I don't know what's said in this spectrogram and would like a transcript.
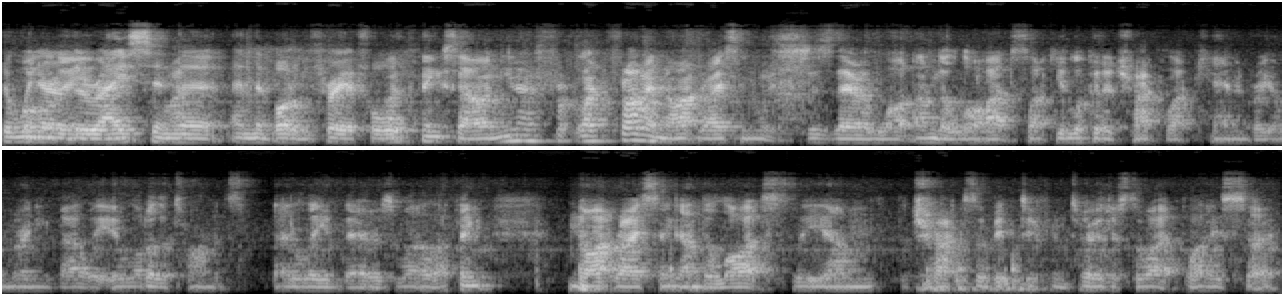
the winner of the race and the and the bottom three or four. I think so. And you know, fr- like Friday night racing, which is there a lot under lights. Like you look at a track like Canterbury or Moonee Valley, a lot of the time it's they lead there as well. I think night racing under lights, the um the track's a bit different too, just the way it plays. So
